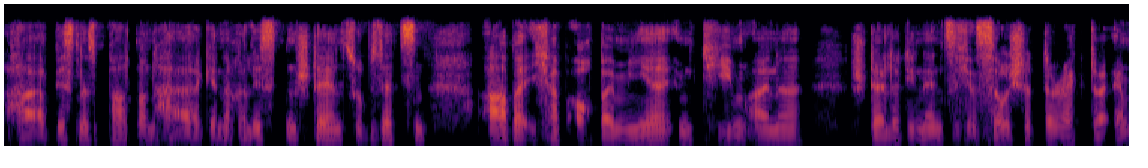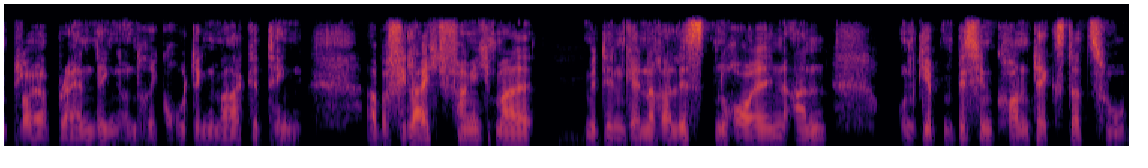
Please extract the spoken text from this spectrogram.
HR-Business-Partner und HR-Generalistenstellen zu besetzen. Aber ich habe auch bei mir im Team eine Stelle, die nennt sich Associate Director Employer Branding und Recruiting Marketing. Aber vielleicht fange ich mal mit den Generalistenrollen an und gebe ein bisschen Kontext dazu,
